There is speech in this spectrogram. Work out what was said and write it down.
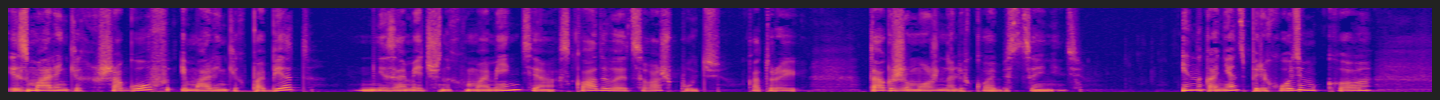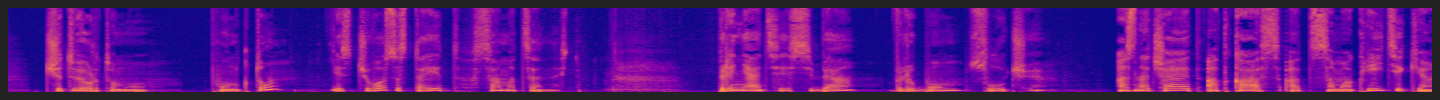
Из маленьких шагов и маленьких побед, незамеченных в моменте, складывается ваш путь, который также можно легко обесценить. И, наконец, переходим к четвертому пункту, из чего состоит самоценность. Принятие себя в любом случае означает отказ от самокритики,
